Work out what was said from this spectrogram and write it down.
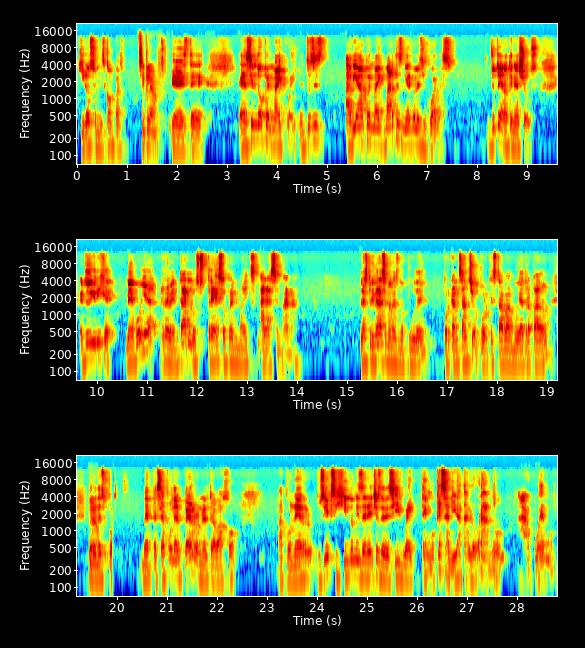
Quiroz son mis compas. Sí, claro. Este, haciendo open mic, güey. Entonces, había open mic martes, miércoles y jueves. Yo todavía no tenía shows. Entonces yo dije, me voy a reventar los tres open mics a la semana. Las primeras semanas no pude por cansancio, porque estaba muy atrapado, pero después me empecé a poner perro en el trabajo, a poner, pues sí, exigiendo mis derechos de decir, güey, tengo que salir a tal hora, ¿no? A huevo.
